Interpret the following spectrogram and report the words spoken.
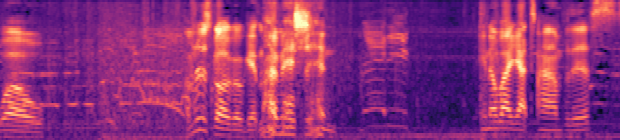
Whoa. I'm just gonna go get my mission. Ain't nobody got time for this.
